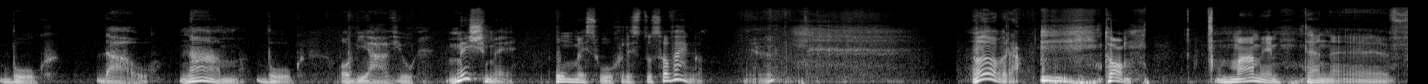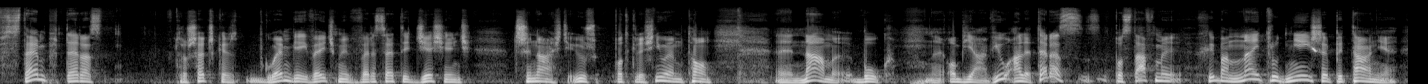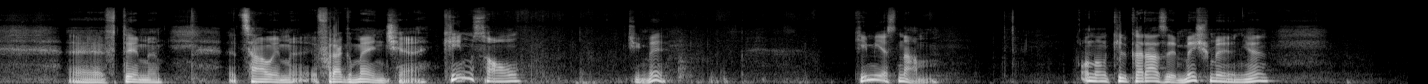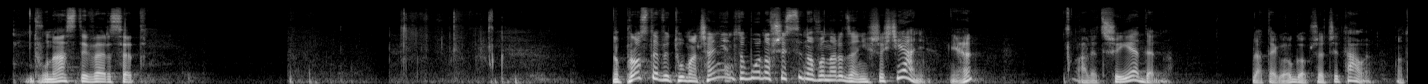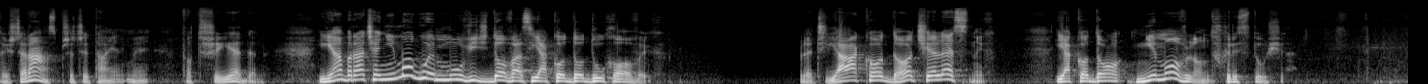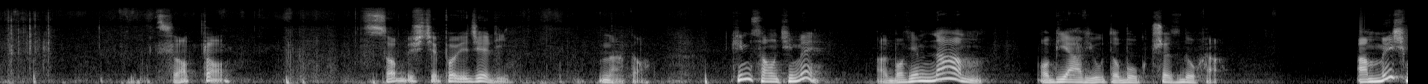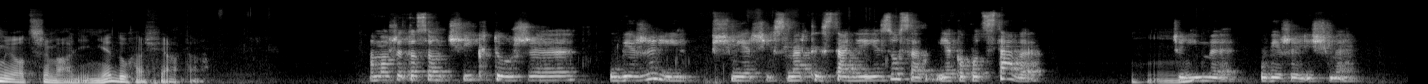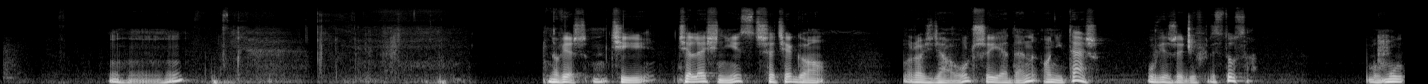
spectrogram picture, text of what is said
Bóg dał, nam Bóg objawił. Myśmy umysłu Chrystusowego. Nie? To mamy ten e, wstęp. Teraz troszeczkę głębiej wejdźmy w wersety 10, 13. Już podkreśliłem to, e, nam Bóg e, objawił, ale teraz postawmy chyba najtrudniejsze pytanie w tym całym fragmencie. Kim są ci my? Kim jest nam? Ono kilka razy myśmy, nie? Dwunasty werset. No proste wytłumaczenie no to było no wszyscy nowonarodzeni chrześcijanie, nie? Ale 3.1. Dlatego go przeczytałem. No to jeszcze raz przeczytajmy to 3.1. Ja, bracia, nie mogłem mówić do was jako do duchowych, lecz jako do cielesnych, jako do niemowląt w Chrystusie. Co to? Co byście powiedzieli na to? Kim są ci my? Albowiem nam objawił to Bóg przez ducha. A myśmy otrzymali nie ducha świata. A może to są ci, którzy uwierzyli w śmierć i w zmartwychwstanie Jezusa jako podstawę Mhm. Czyli my uwierzyliśmy. Mhm. No wiesz, ci cieleśni z trzeciego rozdziału 3.1, oni też uwierzyli w Chrystusa. Bo mu,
